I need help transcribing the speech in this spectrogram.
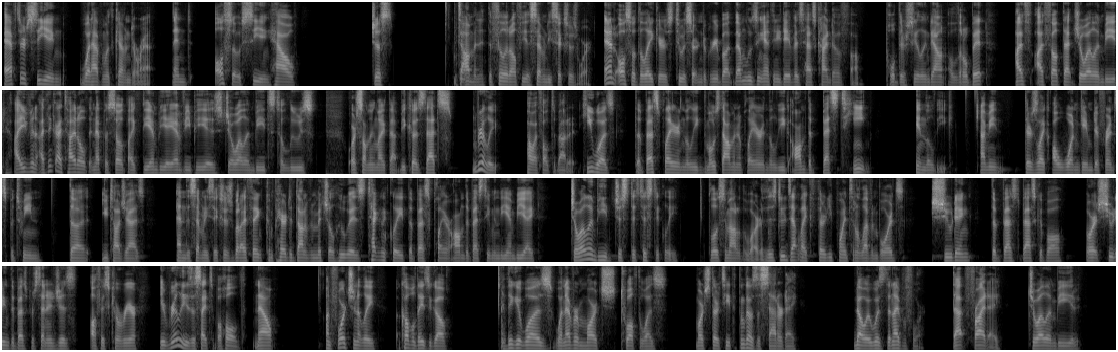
after seeing what happened with Kevin Durant and also seeing how just dominant the Philadelphia 76ers were, and also the Lakers to a certain degree, but them losing Anthony Davis has kind of um, pulled their ceiling down a little bit. I've I felt that Joel Embiid. I even I think I titled an episode like the NBA MVP is Joel Embiid's to lose, or something like that, because that's really how I felt about it. He was the best player in the league, the most dominant player in the league, on the best team in the league. I mean, there's like a one game difference between the Utah Jazz and the 76ers. But I think compared to Donovan Mitchell, who is technically the best player on the best team in the NBA, Joel Embiid just statistically blows him out of the water. This dude's at like 30 points and 11 boards, shooting the best basketball or shooting the best percentages of his career. It really is a sight to behold. Now, unfortunately, a couple days ago, I think it was whenever March 12th was, March 13th. I think that was a Saturday. No, it was the night before. That Friday, Joel Embiid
